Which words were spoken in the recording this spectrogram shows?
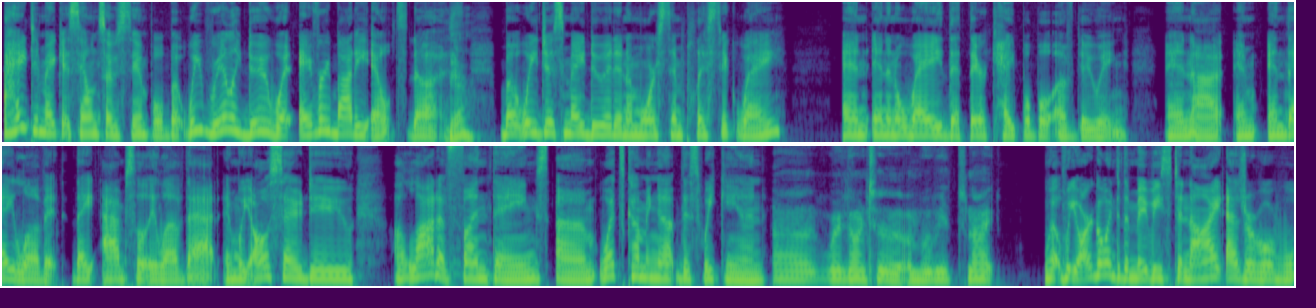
I hate to make it sound so simple, but we really do what everybody else does. Yeah. But we just may do it in a more simplistic way and, and in a way that they're capable of doing. and uh, and and they love it. They absolutely love that. And we also do a lot of fun things. Um, what's coming up this weekend? Uh, we're going to a movie tonight. Well, we are going to the movies tonight as a re-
